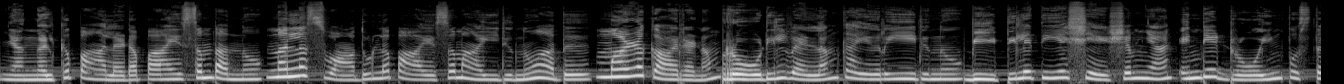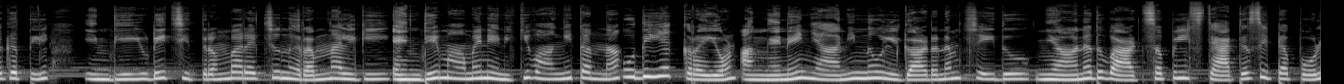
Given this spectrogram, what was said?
ഞങ്ങൾക്ക് പാലട പായസം തന്നു. നല്ല സ്വാദുള്ള പായസമായിരുന്നു അത്. മഴ കാരണം റോഡിൽ വെള്ളം കയറിയിരുന്നു. വീട്ടിലെത്തിയ ശേഷം ഞാൻ എന്റെ ഡ്രോയിങ് പുസ്തകത്തിൽ ഇന്ത്യയുടെ ചിത്രം വരച്ചു നിറം നൽകി. എന്റെ മാമൻ എനിക്ക് വാങ്ങി തന്ന പുതിയ ക്രയോൺ അങ്ങനെ ഞാൻ ഇന്ന് ഉദ്ഘാടനം ചെയ്തു. ഞാനത് വാട്സപ്പിൽ സ്റ്റാറ്റസ് ഇട്ടപ്പോൾ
